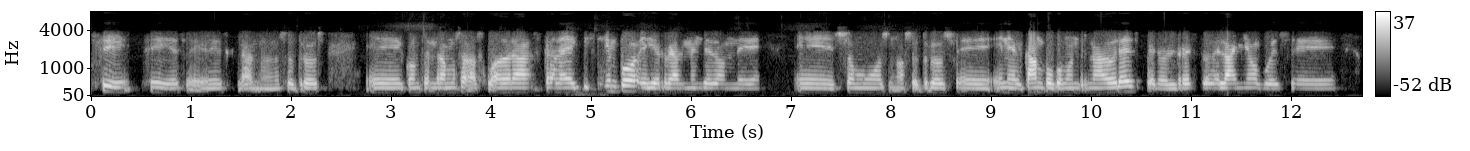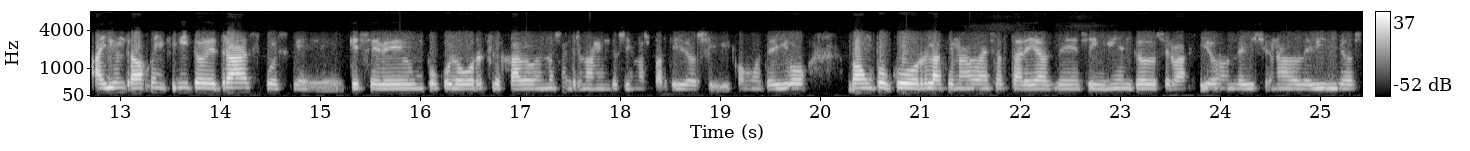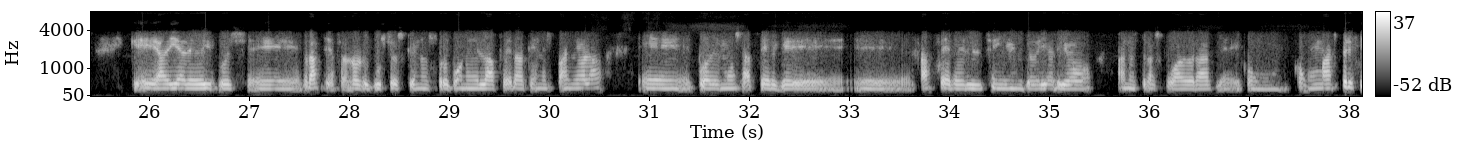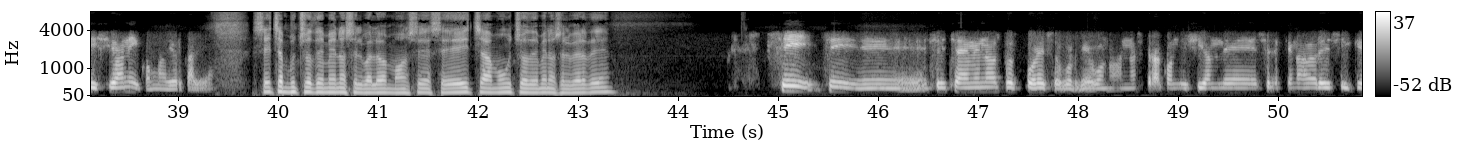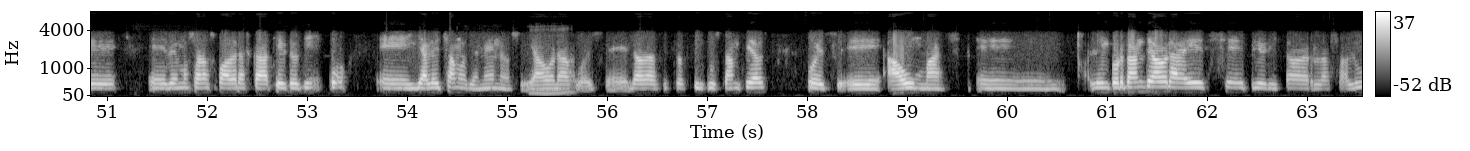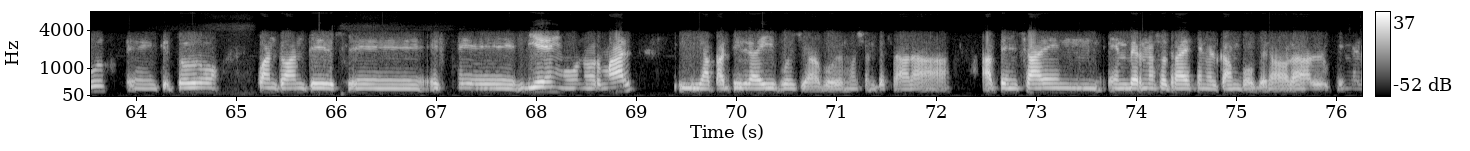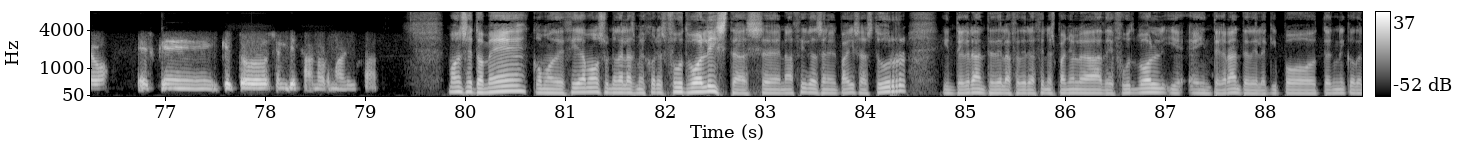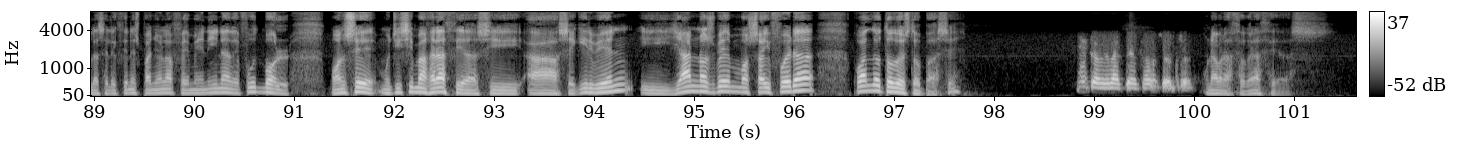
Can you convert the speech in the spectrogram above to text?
Sí, sí, es, es claro. Nosotros eh, concentramos a las jugadoras cada X tiempo y es realmente donde eh, somos nosotros eh, en el campo como entrenadores, pero el resto del año pues eh, hay un trabajo infinito detrás pues que, se ve un poco luego reflejado en los entrenamientos y en los partidos. Y como te digo va un poco relacionado a esas tareas de seguimiento, de observación, de visionado de vídeos que a día de hoy, pues eh, gracias a los recursos que nos propone la FERAC en española, eh, podemos hacer que eh, hacer el seguimiento diario a nuestras jugadoras eh, con, con, más precisión y con mayor calidad. ¿Se echa mucho de menos el balón, Monse? ¿Se echa mucho de menos el verde? Sí, sí, eh, se echa de menos pues por eso, porque bueno, en nuestra condición de seleccionadores sí que eh, vemos a las jugadoras cada cierto tiempo eh, ya lo echamos de menos y ahora pues eh, dadas estas circunstancias pues eh, aún más. Eh, lo importante ahora es eh, priorizar la salud eh, que todo cuanto antes esté bien o normal y a partir de ahí pues ya podemos empezar a, a pensar en, en vernos otra vez en el campo pero ahora lo primero es que, que todo se empieza a normalizar Monse Tomé, como decíamos, una de las mejores futbolistas eh, nacidas en el país Astur, integrante de la Federación Española de Fútbol y, e integrante del equipo técnico de la Selección Española Femenina de Fútbol. Monse, muchísimas gracias y a seguir bien y ya nos vemos ahí fuera cuando todo esto pase. Muchas gracias a vosotros. Un abrazo, gracias.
